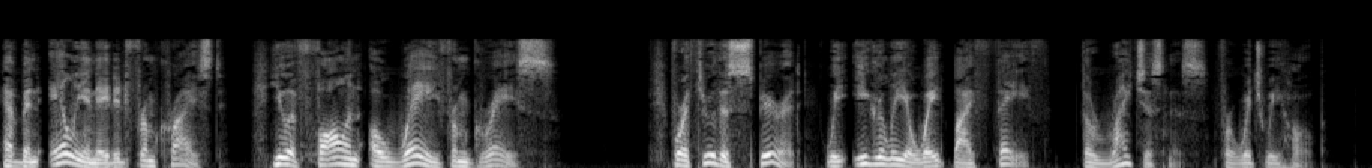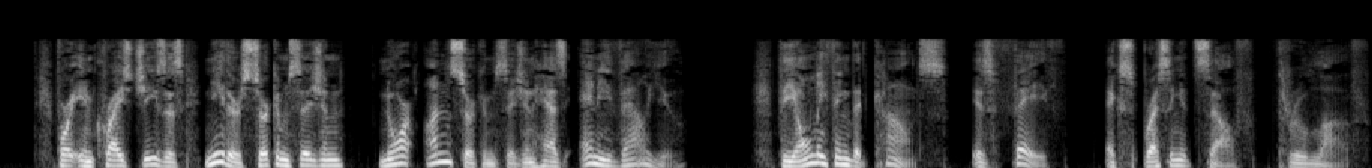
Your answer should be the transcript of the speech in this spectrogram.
have been alienated from christ. You have fallen away from grace. For through the spirit we eagerly await by faith the righteousness for which we hope. For in Christ Jesus neither circumcision nor uncircumcision has any value. The only thing that counts is faith expressing itself through love.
